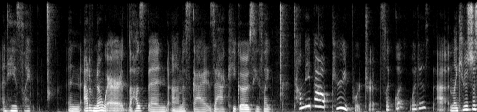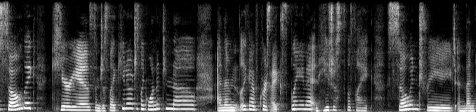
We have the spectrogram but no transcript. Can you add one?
And he's like, and out of nowhere, the husband, um, this guy, Zach, he goes, he's like, tell me about period portraits. Like, what, what is that? And like, he was just so like curious and just like, you know, just like wanted to know. And then like, of course I explain it and he just was like so intrigued. And then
